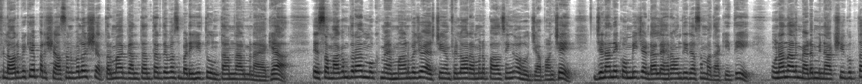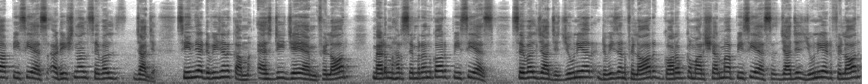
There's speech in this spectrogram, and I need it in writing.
ਫਲੌਰ ਵਿਖੇ ਪ੍ਰਸ਼ਾਸਨ ਵੱਲੋਂ 76ਵਾਂ ਗਣਤੰਤਰ ਦਿਵਸ ਬੜੀ ਹੀ ਧੂਮਧਾਮ ਨਾਲ ਮਨਾਇਆ ਗਿਆ। ਇਸ ਸਮਾਗਮ ਦੌਰਾਨ ਮੁੱਖ ਮਹਿਮਾਨ ਵਜੋਂ ਐਸਟੀਐਮ ਫਲੌਰ ਅਮਨਪਾਲ ਸਿੰਘ ਅਹੂਜਾ ਪਹੁੰਚੇ, ਜਿਨ੍ਹਾਂ ਨੇ ਕੌਮੀ ਝੰਡਾ ਲਹਿਰਾਉਣ ਦੀ ਰਸਮ ਅਦਾ ਕੀਤੀ। ਉਹਨਾਂ ਨਾਲ ਮੈਡਮ ਮੀਨਾਕਸ਼ੀ ਗੁਪਤਾ, ਪੀਸੀਐਸ ਐਡੀਸ਼ਨਲ ਸਿਵਲ ਜੱਜ, ਸੀਨੀਅਰ ਡਿਵੀਜ਼ਨ ਕਮ ਐਸਡੀਜੇਐਮ ਫਲੌਰ, ਮੈਡਮ ਹਰਸਿਮਰਨ ਕੌਰ, ਪੀਸੀਐਸ ਸਿਵਲ ਜੱਜ ਜੂਨੀਅਰ ਡਿਵੀਜ਼ਨ ਫਿਲੌਰ, ਗੌਰਵ ਕੁਮਾਰ ਸ਼ਰਮਾ, ਪੀਸੀਐਸ ਜੱਜ ਜੂਨੀਅਰ ਫਿਲੌਰ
